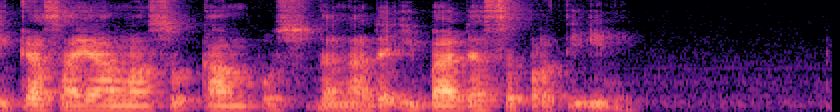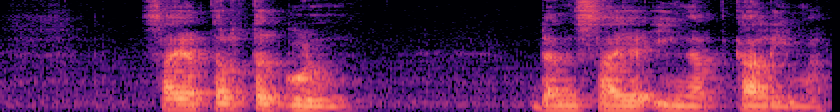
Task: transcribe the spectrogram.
ketika saya masuk kampus dan ada ibadah seperti ini, saya tertegun dan saya ingat kalimat,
